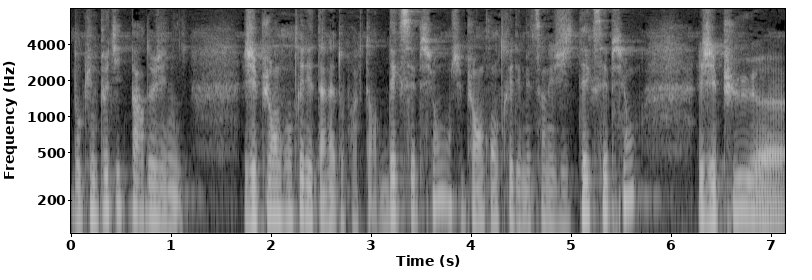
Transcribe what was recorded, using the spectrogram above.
donc une petite part de génie. J'ai pu rencontrer des thanatopracteurs d'exception, j'ai pu rencontrer des médecins légistes d'exception, j'ai pu euh,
